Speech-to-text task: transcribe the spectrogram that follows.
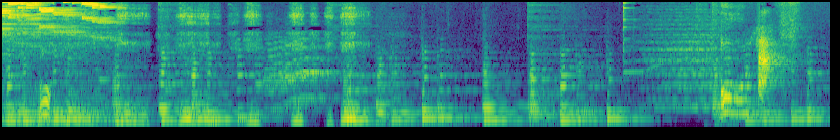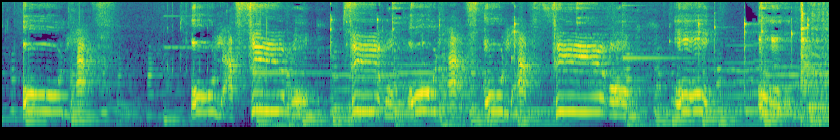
Oh. Olaf, Olaf, Olaf, Führung, Führung, Olaf, Olaf, Führung, oh, oh.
